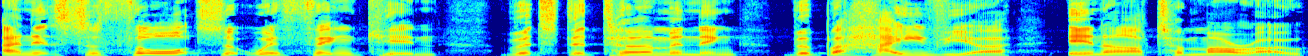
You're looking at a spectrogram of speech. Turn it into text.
And it's the thoughts that we're thinking that's determining the behavior in our tomorrow.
